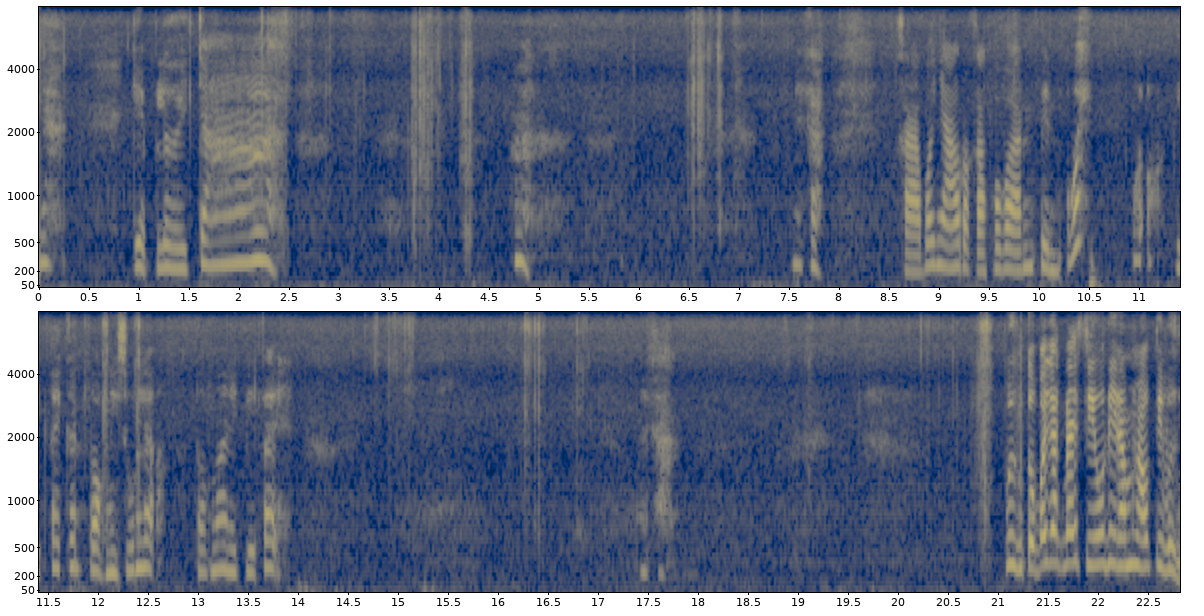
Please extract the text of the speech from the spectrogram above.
เนี่ยเก็บเลยจ้านี่ค่ะ ขาบ่ยาวดอกค่ะเพราะว่ามันเป็นโอ้ยโอ้ยโอ้ยปิดไฟกันดอกนี่ซุนแล้ว ดอกน้อยนี่ปิดไฟ นะคะบึงตัวบ่อยากได้ฟิวนี่น้ำเฮาติบึง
